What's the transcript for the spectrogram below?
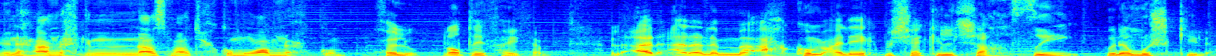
يعني إحنا عم نحكي ان الناس ما تحكم وعم نحكم. حلو لطيف هيثم. الآن أنا لما أحكم عليك بشكل شخصي هنا مشكلة.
